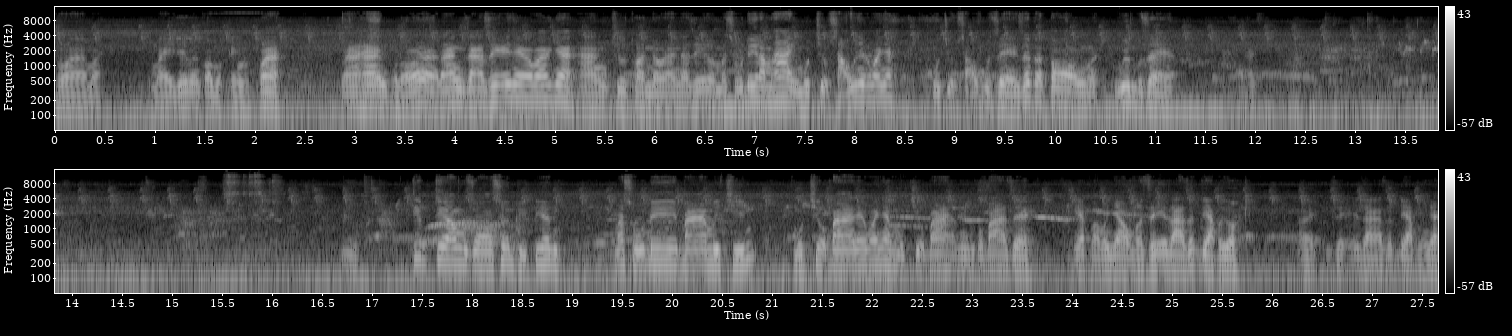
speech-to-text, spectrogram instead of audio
hoa mà may đấy vẫn còn một cành hoa. Và hàng của nó là đang ra dễ nha các bác nhá. Hàng chưa thuần đâu, đang ra dễ rồi mà số D52 1 triệu 6 nha các bác nhá. 1 triệu 6 một rề rất là to rồi. nguyên một rề đấy. tiếp theo một giò sơn thủy tiên. Mã số D39 1 triệu 3 nha các bác nhá. 1 triệu 3 gồm có 3 rề ghép vào với nhau và dễ ra rất đẹp rồi. Đấy dễ ra rất đẹp rồi nhá.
